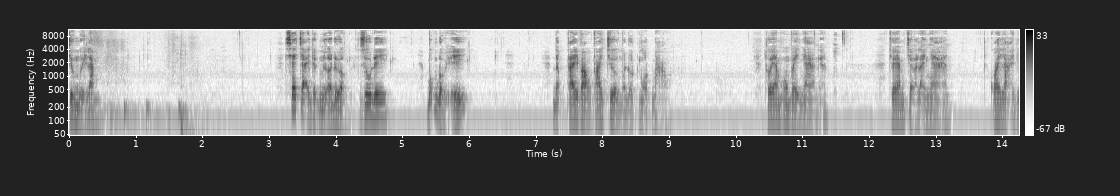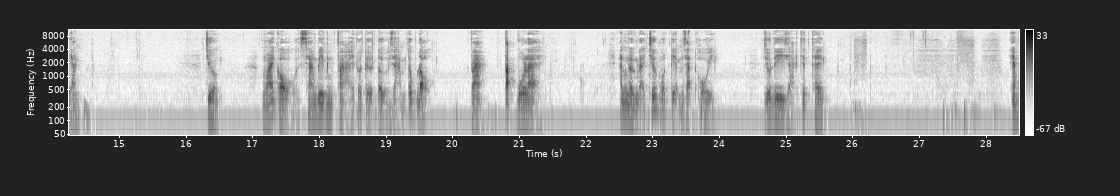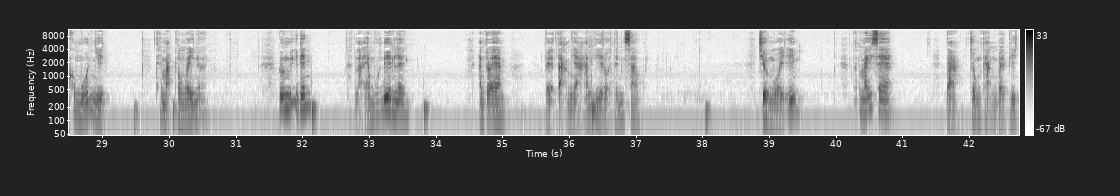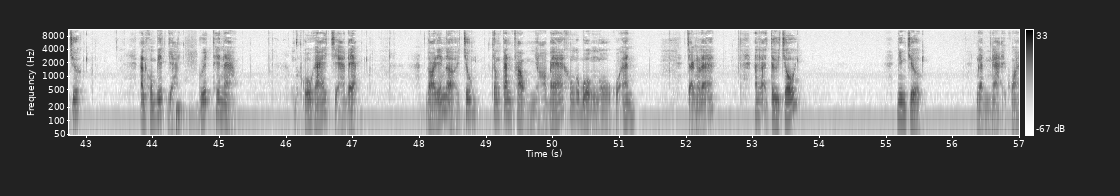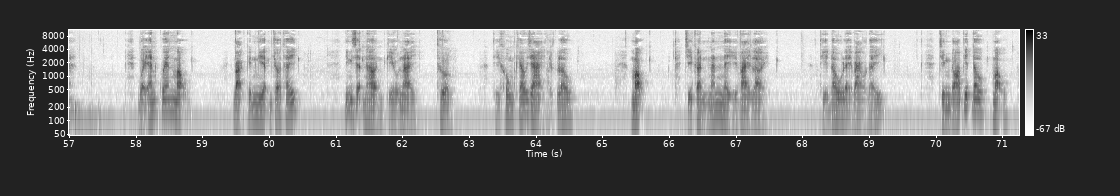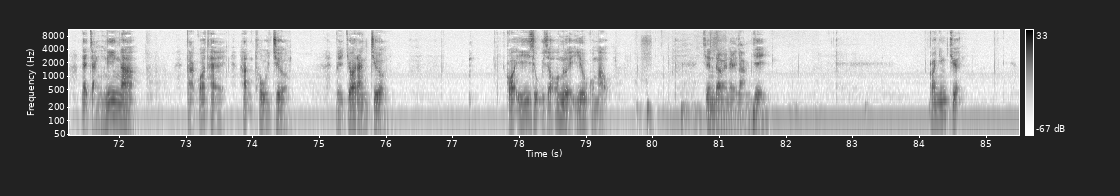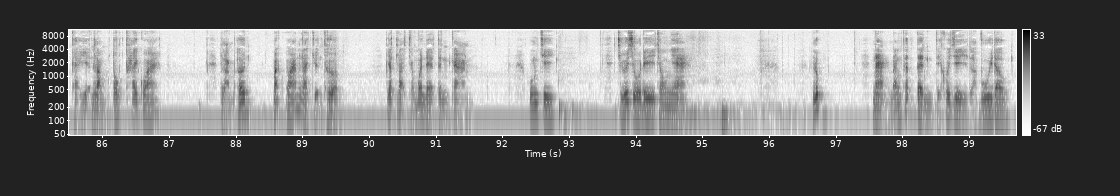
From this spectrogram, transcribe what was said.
Chương 15 Xe chạy được nửa đường, Jody bỗng đổi ý. Đập tay vào vai trường và đột ngột bảo. Thôi em không về nhà nữa. Cho em trở lại nhà ăn. Quay lại đi ăn. Trường ngoái cổ sang bên phải rồi từ từ giảm tốc độ và tắp vô lề. Anh ngừng đã trước một tiệm giặt ủi. Jody giải thích thêm. Em không muốn nhìn thấy mặt ông ấy nữa. Cứ nghĩ đến là em muốn điên lên. Anh cho em về tạm nhà ăn đi rồi tính sau. Trường ngồi im, tắt máy xe và trông thẳng về phía trước. Anh không biết giải quyết thế nào. Một cô gái trẻ đẹp đòi đến ở chung trong căn phòng nhỏ bé không có buồn ngủ của anh. Chẳng lẽ anh lại từ chối? Nhưng Trường ngần ngại quá. Bởi anh quen Mậu và kinh nghiệm cho thấy những giận hờn kiểu này thường thì không kéo dài được lâu. Mậu chỉ cần năn nỉ vài lời thì đâu lại vào đấy. Chừng đó biết đâu Mậu lại chẳng nghi ngờ và có thể hận thù Trường vì cho rằng Trường có ý dụ dỗ người yêu của Mậu. Trên đời này làm gì? Có những chuyện thể hiện lòng tốt thái quá. Làm ơn, mắc oán là chuyện thường, nhất là trong vấn đề tình cảm. Huống chi, chứa đi trong nhà. Lúc nàng đang thất tình thì có gì là vui đâu.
